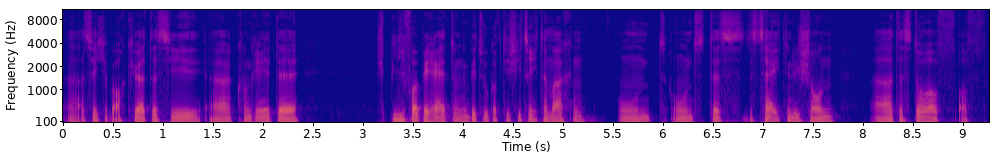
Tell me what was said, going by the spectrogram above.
Äh, also ich habe auch gehört, dass sie äh, konkrete Spielvorbereitungen in Bezug auf die Schiedsrichter machen und, und das, das zeigt natürlich schon, äh, dass da auf, auf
